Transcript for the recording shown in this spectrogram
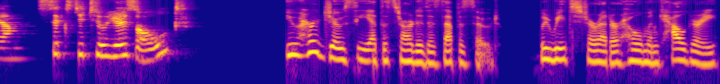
am 62 years old. You heard Josie at the start of this episode. We reached her at her home in Calgary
